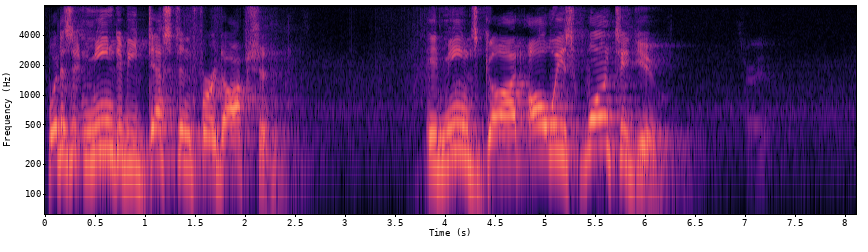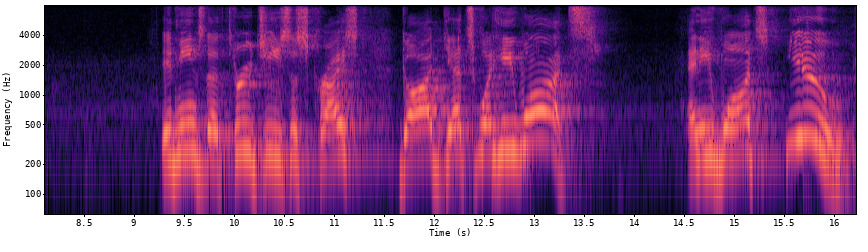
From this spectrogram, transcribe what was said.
What does it mean to be destined for adoption? It means God always wanted you. It means that through Jesus Christ, God gets what he wants. And he wants you.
